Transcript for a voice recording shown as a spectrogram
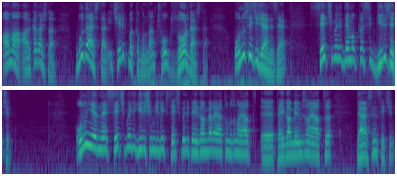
Ama arkadaşlar bu dersler içerik bakımından çok zor dersler. Onu seçeceğinize seçmeli demokrasi 1'i seçin. Onun yerine seçmeli girişimcilik, seçmeli peygamber hayatımızın hayat, e, peygamberimizin hayatı dersini seçin.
